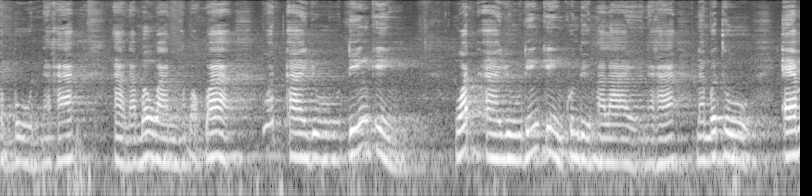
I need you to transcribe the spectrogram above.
สมบูรณ์นะคะ อ่า number one เขาบอกว่า what are you drinking what are you drinking คุณดื่มอะไรนะคะ number two am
